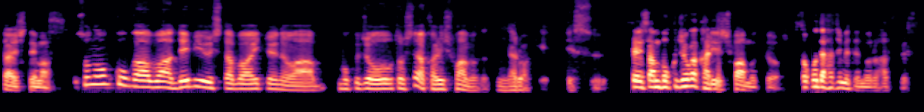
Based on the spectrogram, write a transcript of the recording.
期待してます。その子が、まあ、デビューした場合というのは、牧場としてはカリッシュファームになるわけです。生産牧場がカリッシュファームと、そこで初めて乗るはずです。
